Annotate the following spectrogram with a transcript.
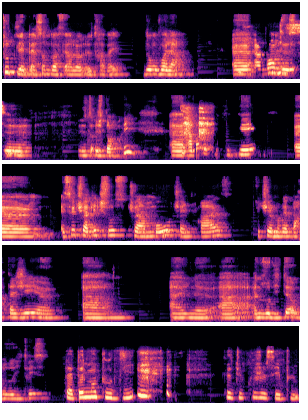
Toutes les personnes doivent faire le, travail. Donc voilà. avant de se... Je, t'en prie. avant de se euh, est-ce que tu as quelque chose, tu as un mot, tu as une phrase que tu aimerais partager euh, à, à, une, nos auditeurs ou nos auditrices? Tu as tellement tout dit que du coup, je ne sais plus.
